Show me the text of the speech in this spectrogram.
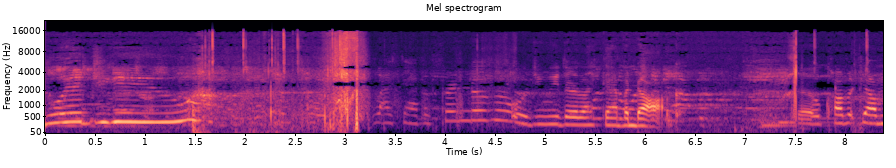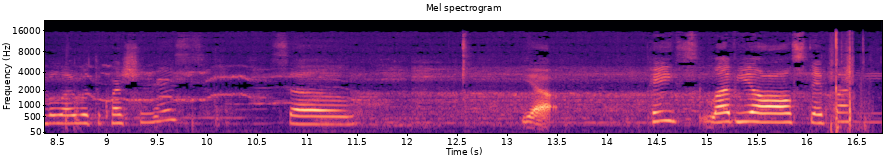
would you like to have a friend over, or would you either like to have a dog? So comment down below what the question is. So, yeah. Peace. Love y'all. Stay funny.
